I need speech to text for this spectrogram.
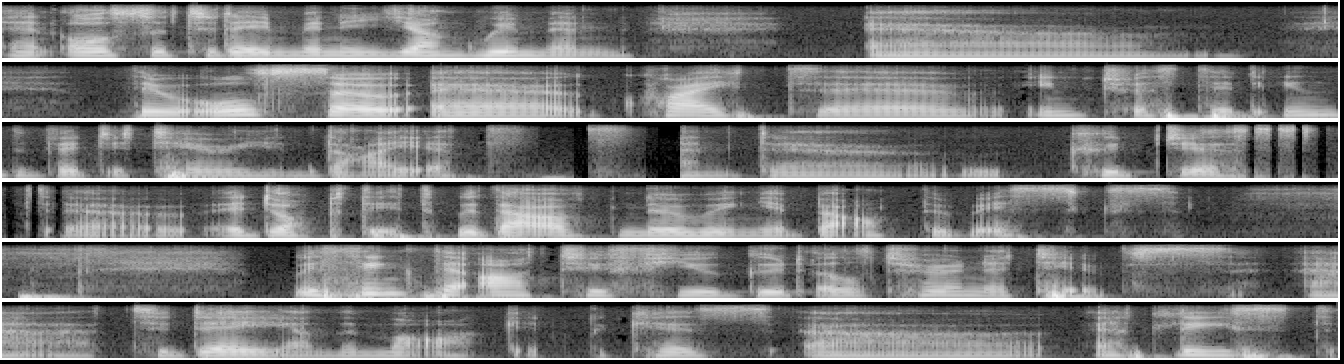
And also today, many young women, uh, they're also uh, quite uh, interested in the vegetarian diet and could just adopt it without knowing about the risks. We think there are too few good alternatives today on the market because at least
